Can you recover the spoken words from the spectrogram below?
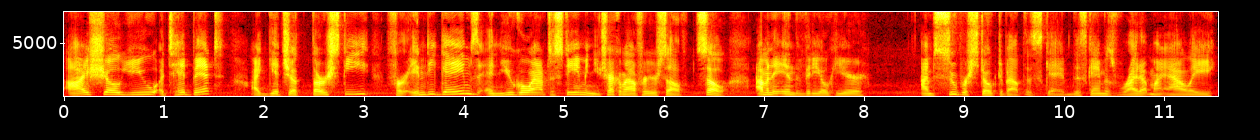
I show you a tidbit, I get you thirsty for indie games, and you go out to Steam and you check them out for yourself. So, I'm going to end the video here. I'm super stoked about this game. This game is right up my alley.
